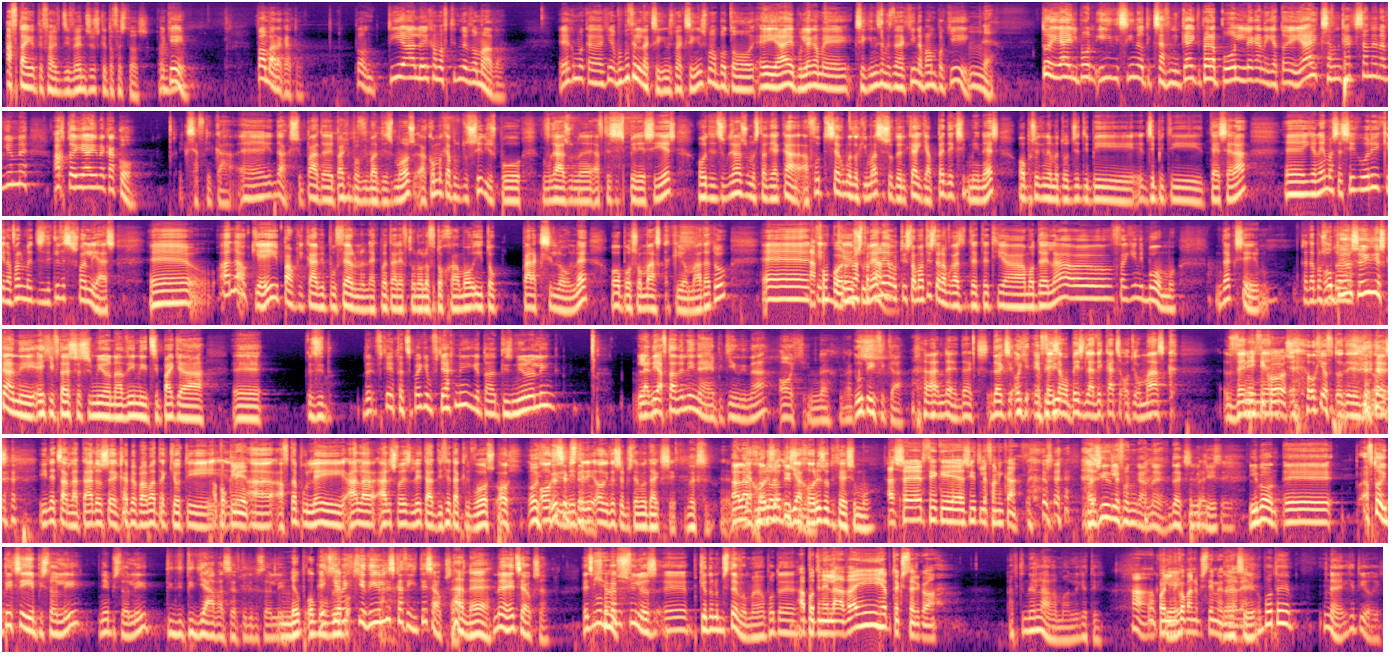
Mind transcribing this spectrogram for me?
Αυτά για τη 5G Ventures και το Φαιστός. Οκ. Πάμε παρακάτω. Λοιπόν, τι άλλο είχαμε αυτή την εβδομάδα; Έχουμε καταρχήν. Από πού θέλει να ξεκινήσουμε, Να ξεκινήσουμε από το AI που λέγαμε, ξεκινήσαμε στην αρχή, να πάμε από εκεί; Ναι. Το AI λοιπόν, η είδηση είναι ότι ξαφνικά εκεί πέρα που όλοι λέγανε για το AI, ξαφνικά άρχισαν να βγαίνουν Αχ, το AI είναι κακό. Ξαφνικά. Ε, εντάξει, πάντα υπάρχει προβληματισμός, ακόμα και από τους ίδιους που βγάζουν αυτές τις υπηρεσίες, ότι τις βγάζουμε σταδιακά. Αφού τις έχουμε δοκιμάσει εσωτερικά για 5-6 μήνες, όπως έγινε με το GTP, GPT-4, ε, για να είμαστε σίγουροι και να βάλουμε τις δικλείδες ασφαλείας. Ε, αλλά οκ, okay, υπάρχουν και κάποιοι που θέλουν να εκμεταλλευτούν όλο αυτό το χαμό ή το παραξηλώνουν, όπως ο Μασκ και η ομάδα του. Ε, Αφού και, μπορούν και να σου στο λένε κάνουν. ότι σταματήστε να βγάζετε τέτοια μοντέλα, ε, θα γίνει boom. Εντάξει. Κατά πόσο Ο τώρα- οποίο ο ίδιος κάνει, έχει φτάσει στο σημείο να δίνει τσιπάκια. Ε, ζη- δεν- φτιάχνει τα τσιπάκια που φτιάχνει για τα, της Neuralink. Δηλαδή αυτά δεν είναι επικίνδυνα. Όχι. Ναι, εντάξει. Ούτε ηθικά. Α, ναι, εντάξει. Εντάξει, όχι. Θες Επειδή... να μου πεις δηλαδή κάτσε ότι ο Μάσκ δεν Είναι είναι. ηθικός. όχι αυτό δεν είναι ηθικός. είναι τσαρλατάνος σε κάποια πράγματα και ότι. Αποκλείεται. α, αυτά που λέει, άλλες φορές λέει τα αντίθετα ακριβώς. Όχι. Όχι, δεν σε Δημήτρη, πιστεύω. όχι, δεν σε πιστεύω, εντάξει. Εντάξει. Ε, Αλλά να το διαχωρίζω, ρωτήσουμε. διαχωρίζω τη θέση μου. Ας έρθει και ας βγει τηλεφωνικά. Ας γίνει τηλεφωνικά, ναι. Εντάξει, οκ. Εντάξει. Λοιπόν, ε, αυτό υπήρξε η επιστολή. Μια επιστολή. Τη, τη διάβασε αυτή την επιστολή. Nope, όπου έχει, βλέπω- έχει και δύο Έλληνες καθηγητές, άκουσα. Α, ναι. Ναι, έτσι άκουσα. Έτσι μου είπε κάποιος φίλος ε, και τον εμπιστεύομαι. Οπότε. από την Ελλάδα ή από το εξωτερικό; Από την Ελλάδα, μάλλον. Γιατί. Α, από ελληνικό πανεπιστήμιο Εντάξει. δηλαδή. Οπότε, ναι, γιατί όχι.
